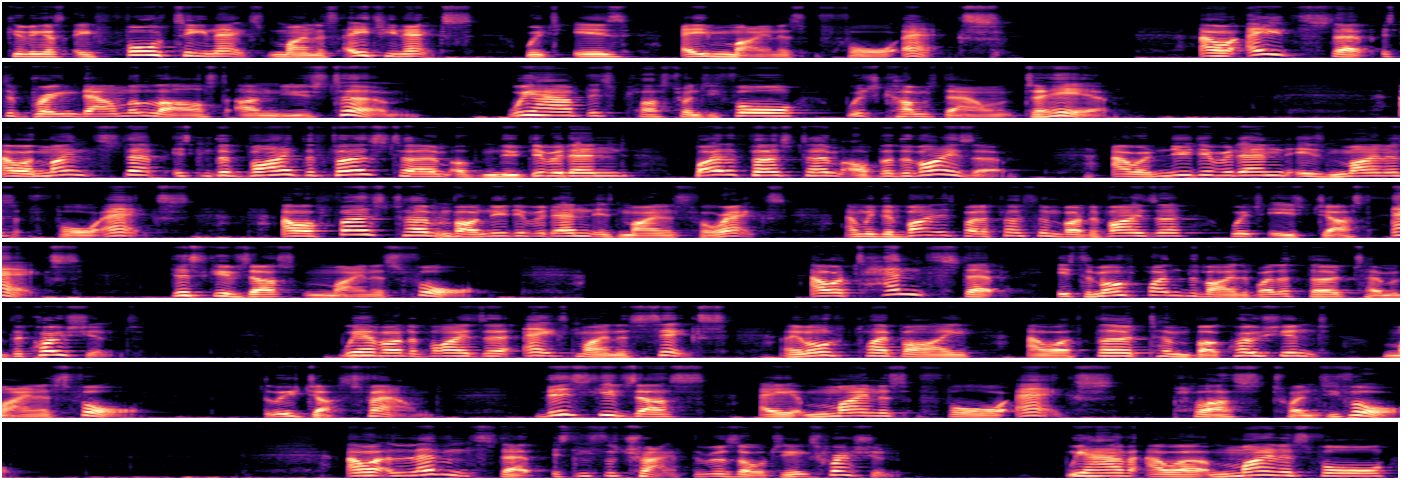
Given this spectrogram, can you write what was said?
giving us a 14x minus 18x, which is a minus 4x. Our eighth step is to bring down the last unused term. We have this plus 24, which comes down to here. Our ninth step is to divide the first term of the new dividend by the first term of the divisor. Our new dividend is minus 4x. Our first term of our new dividend is minus 4x, and we divide this by the first term of our divisor, which is just x. This gives us minus 4. Our tenth step is to multiply the divisor by the third term of the quotient. We have our divisor x minus 6, and we multiply by our third term of our quotient, minus 4 that we've just found. This gives us a minus 4x plus 24. Our 11th step is to subtract the resulting expression. We have our minus 4,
